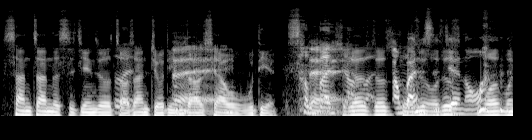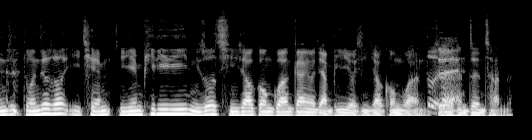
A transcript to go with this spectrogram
上站的时间就是早上九点到下午五点，上班下班，就就上班时间哦。我我们就我们就说以前以前 PTT 你说行销公关，刚刚有讲 P 有行销公关，这是很正常的。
